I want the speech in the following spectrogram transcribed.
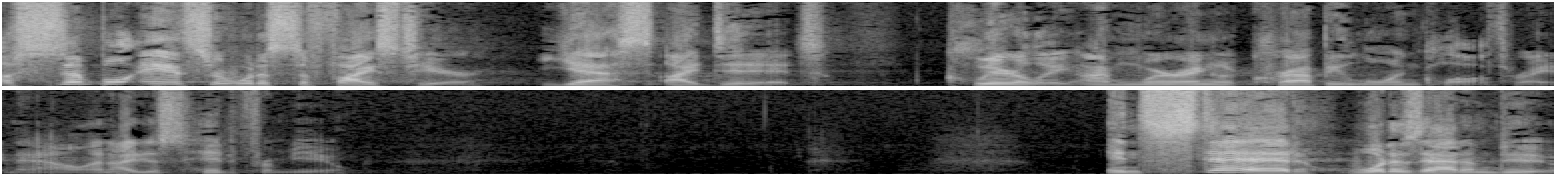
A simple answer would have sufficed here. Yes, I did it. Clearly, I'm wearing a crappy loincloth right now and I just hid from you. Instead, what does Adam do?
